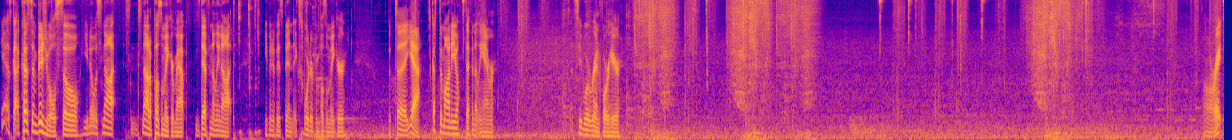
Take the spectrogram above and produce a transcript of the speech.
Yeah, it's got custom visuals, so you know it's not- it's not a Puzzle Maker map. Definitely not. Even if it's been exported from Puzzle Maker. But, uh, yeah. Custom audio, definitely Hammer. Let's see what we're in for here. Alright.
